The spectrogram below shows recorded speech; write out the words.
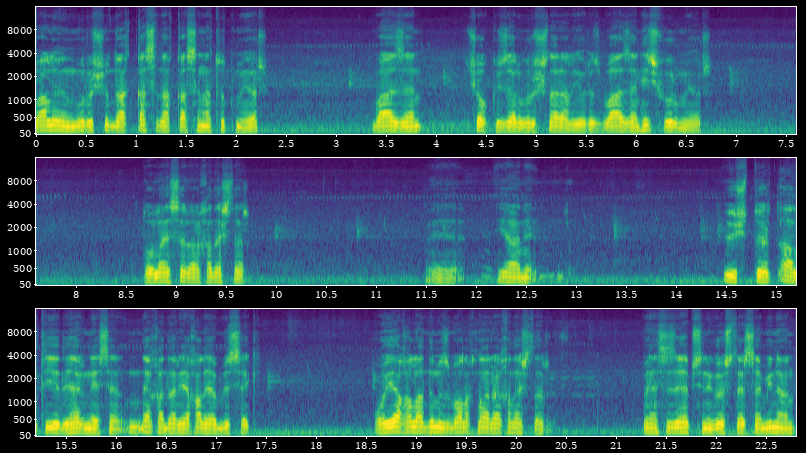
Balığın vuruşu dakikası dakikasına tutmuyor. Bazen çok güzel vuruşlar alıyoruz. Bazen hiç vurmuyor. Dolayısıyla arkadaşlar e, yani 3, 4, 6, 7 her neyse ne kadar yakalayabilirsek o yakaladığımız balıklar arkadaşlar ben size hepsini göstersem inan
